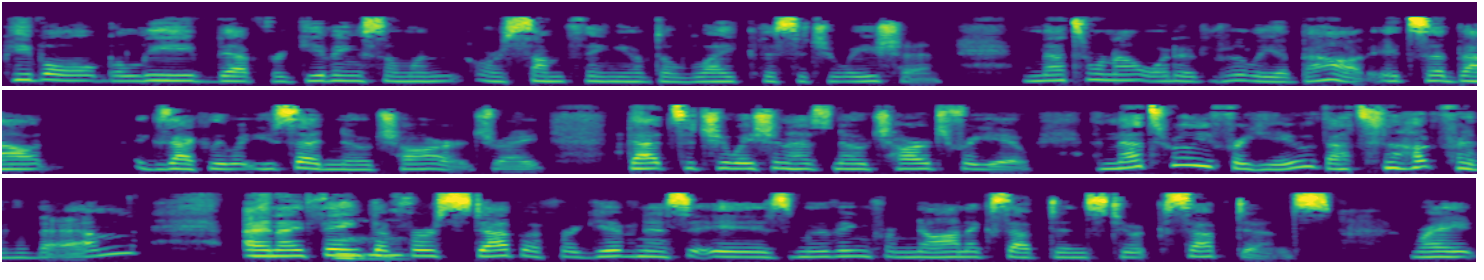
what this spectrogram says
people believe that forgiving someone or something, you have to like the situation. And that's not what it's really about. It's about exactly what you said, no charge, right? That situation has no charge for you. And that's really for you. That's not for them. And I think mm-hmm. the first step of forgiveness is moving from non-acceptance to acceptance right?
